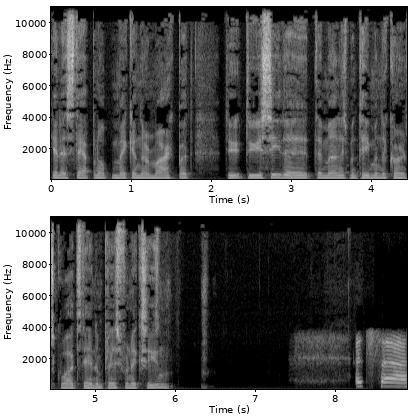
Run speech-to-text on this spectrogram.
getting stepping up and making their mark. But do do you see the, the management team and the current squad staying in place for next season? It's uh,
